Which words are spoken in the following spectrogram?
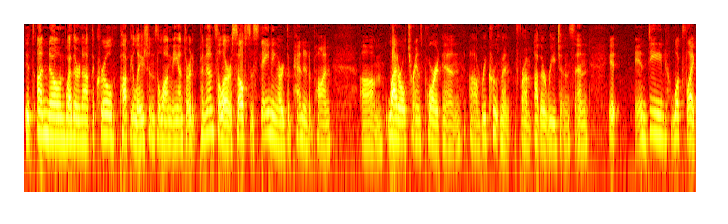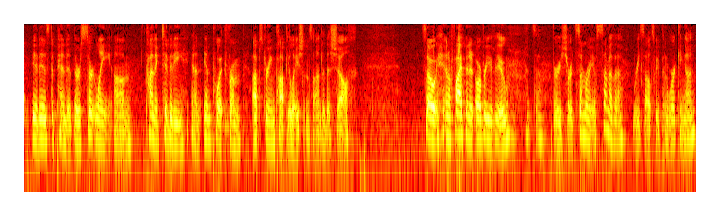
it's unknown whether or not the krill populations along the Antarctic Peninsula are self-sustaining or dependent upon um, lateral transport and um, recruitment from other regions. And it indeed looks like it is dependent. There's certainly um, connectivity and input from upstream populations onto the shelf. So in a five-minute overview, it's a very short summary of some of the results we've been working on.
